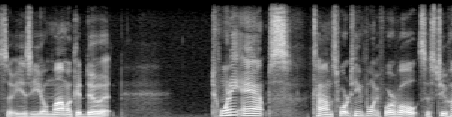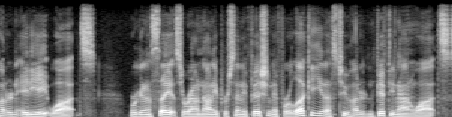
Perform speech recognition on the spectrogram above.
So easy your mama could do it. 20 amps times 14.4 volts is 288 watts. We're going to say it's around 90% efficient if we're lucky. That's 259 watts.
